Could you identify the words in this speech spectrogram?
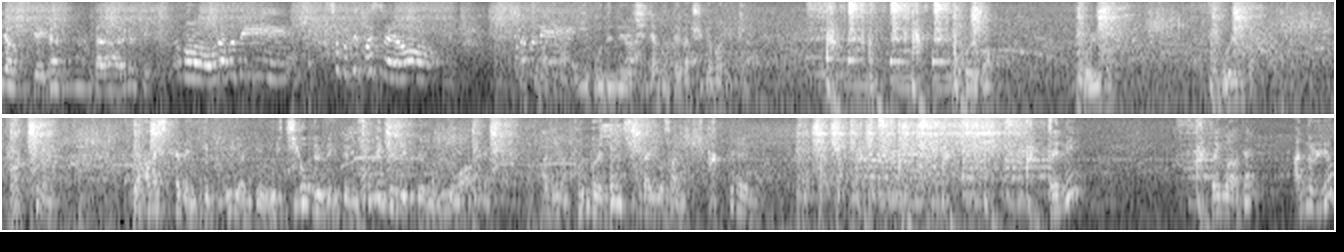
연기애 간다. 그렇지. 어머 오라버니 소문 듣고 왔어요. 오라버니. 이 모든 일의 시작은 내가 죽여버릴게. 봐? 뭘 봐? 확 그냥. 이 아가씨 때문에 이게 뭐야 이게 우리 직원들도 힘들고 손님들도 힘들고 이거 와 그냥 아주 그냥 분노에 똥치기다 이거 사 확 그냥 됐니? 된거 같아? 안 눌려?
